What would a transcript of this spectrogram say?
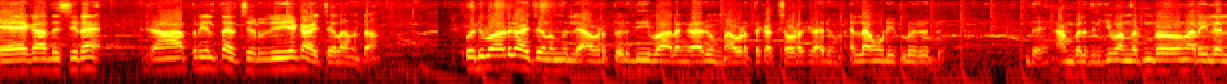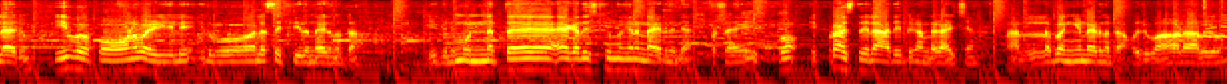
ഏകാദശിയുടെ രാത്രിയിലത്തെ ചെറിയ കാഴ്ചകളാണ് കേട്ടോ ഒരുപാട് കാഴ്ചകളൊന്നുമില്ല. അവിടുത്തെ ഒരു ദീപാലങ്കാരവും അവിടുത്തെ കച്ചവടക്കാരും എല്ലാം കൂടിയിട്ടുള്ള ഒരു ഇത്. അതെ അമ്പലത്തിലേക്ക് വന്നിട്ടുണ്ടോ എന്നറിയില്ല എല്ലാവരും. ഈ പോണ വഴിയിൽ ഇതുപോലെ സെറ്റ് ചെയ്തിട്ടുണ്ടായിരുന്നു കേട്ടോ ഇതിന് മുന്നത്തെ ഏകദേശിക്കൊന്നും ഇങ്ങനെ ഉണ്ടായിരുന്നില്ല. പക്ഷേ ഇപ്പോൾ ഇപ്രാവശ്യത്തിൽ ആദ്യമായിട്ട് കണ്ട കാഴ്ചയാണ്. നല്ല ഭംഗി ഉണ്ടായിരുന്നു കേട്ടോ ഒരുപാട് ആളുകളും.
